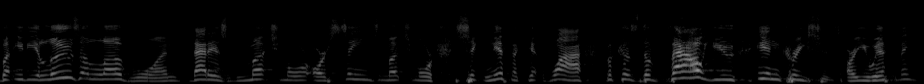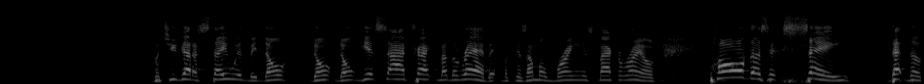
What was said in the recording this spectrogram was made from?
But if you lose a loved one, that is much more or seems much more significant. Why? Because the value increases. Are you with me? But you got to stay with me. Don't, don't, don't get sidetracked by the rabbit because I'm going to bring this back around. Paul doesn't say that the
